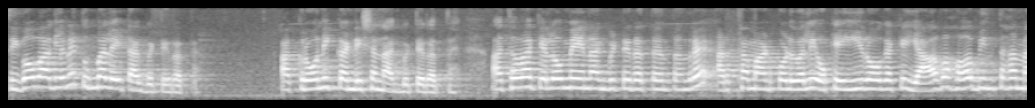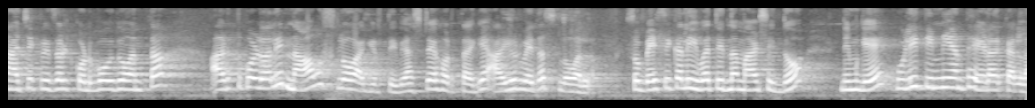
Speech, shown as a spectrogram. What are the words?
ಸಿಗೋವಾಗ್ಲೇ ತುಂಬ ಲೇಟ್ ಆಗಿಬಿಟ್ಟಿರತ್ತೆ. ಆ ಕ್ರೋನಿಕ್ ಕಂಡೀಷನ್ ಆಗಿಬಿಟ್ಟಿರತ್ತೆ. ಅಥವಾ ಕೆಲವೊಮ್ಮೆ ಏನಾಗ್ಬಿಟ್ಟಿರತ್ತೆ ಅಂತಂದರೆ ಅರ್ಥ ಮಾಡ್ಕೊಳ್ಳುವಲ್ಲಿ ಓಕೆ ಈ ರೋಗಕ್ಕೆ ಯಾವ ಹಬ್ ಇಂತಹ ಮ್ಯಾಜಿಕ್ ರಿಸಲ್ಟ್ ಕೊಡ್ಬೋದು ಅಂತ ಅರ್ಥಕೊಳ್ಳುವಲ್ಲಿ ನಾವು ಸ್ಲೋ ಆಗಿರ್ತೀವಿ. ಅಷ್ಟೇ ಹೊರತಾಗಿ ಆಯುರ್ವೇದ ಸ್ಲೋ ಅಲ್ಲ. ಸೊ ಬೇಸಿಕಲಿ ಇವತ್ತಿಂದ ಮಾಡಿಸಿದ್ದು ನಿಮಗೆ ಹುಳಿ ತಿನ್ನಿ ಅಂತ ಹೇಳೋಕ್ಕಲ್ಲ.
